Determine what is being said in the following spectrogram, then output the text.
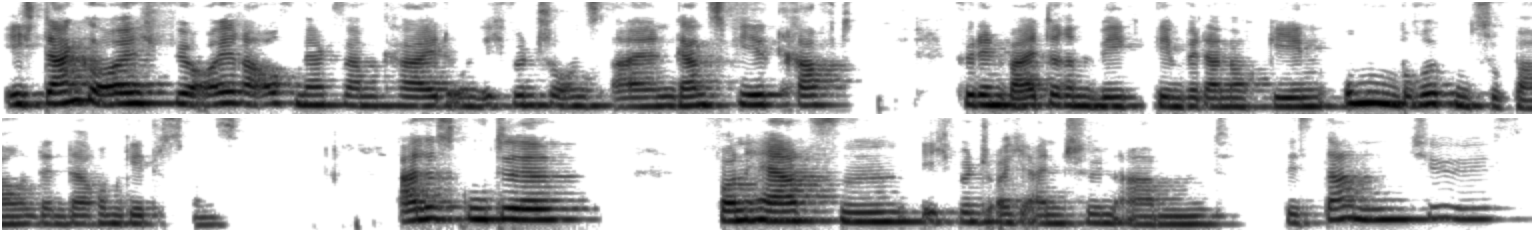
Ich danke euch für eure Aufmerksamkeit und ich wünsche uns allen ganz viel Kraft für den weiteren Weg, den wir dann noch gehen, um Brücken zu bauen, denn darum geht es uns. Alles Gute von Herzen. Ich wünsche euch einen schönen Abend. Bis dann. Tschüss.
